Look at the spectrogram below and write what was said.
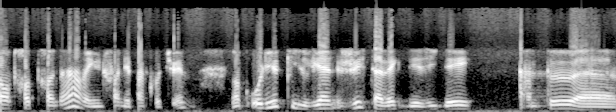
entrepreneurs, et une fois n'est pas coutume, donc au lieu qu'ils viennent juste avec des idées un peu euh,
